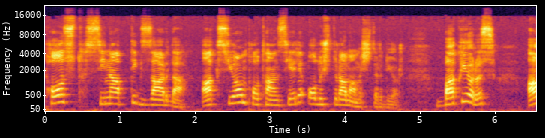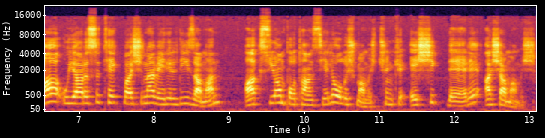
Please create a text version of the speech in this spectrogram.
post sinaptik zarda aksiyon potansiyeli oluşturamamıştır diyor. Bakıyoruz A uyarısı tek başına verildiği zaman aksiyon potansiyeli oluşmamış. Çünkü eşik değeri aşamamış.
